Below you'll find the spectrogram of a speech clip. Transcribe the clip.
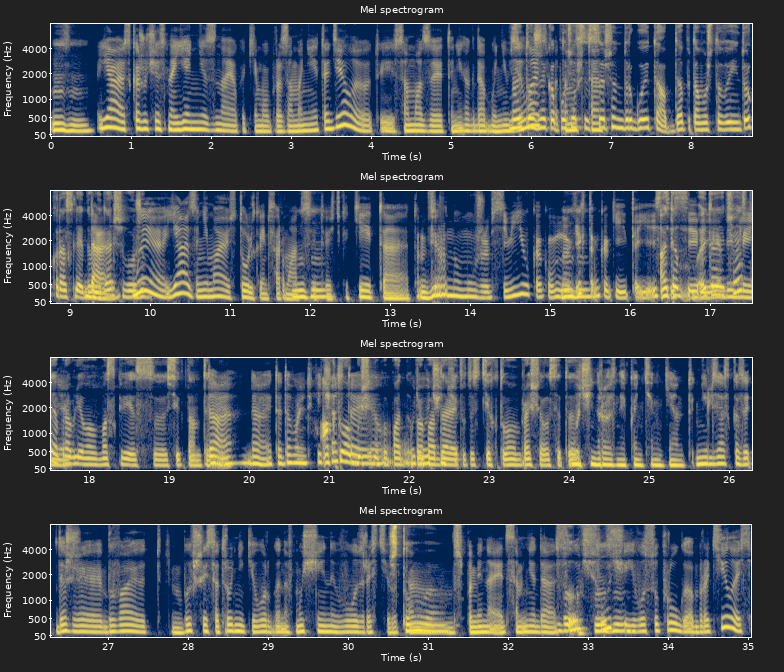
Угу. Я скажу честно, я не знаю, каким образом они это делают, и сама за это никогда бы не взялась. Но это уже, как получается, что... совершенно другой этап, да, потому что вы не только расследовали, да. дальше вы уже... Мы, я занимаюсь только информацией, угу. то есть какие-то там верну мужа в семью, как у многих угу. там какие-то есть. А это, это частая проблема в Москве с э, сектантами? Да, да, это довольно-таки часто. А кто обычно попад... попадает вот из тех, кто вам обращался? Это... Очень разный контингент. Нельзя сказать, даже бывают бывшие сотрудники органов, мужчины в возрасте. Что вот там вспоминается мне, да, случай, угу. случай, его супруга обратилась,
